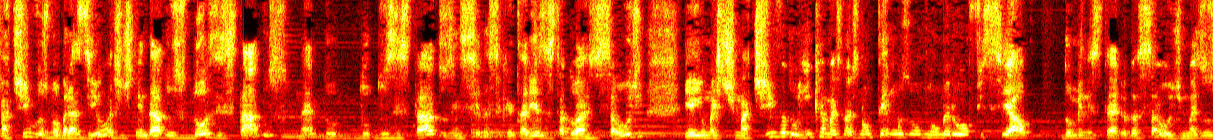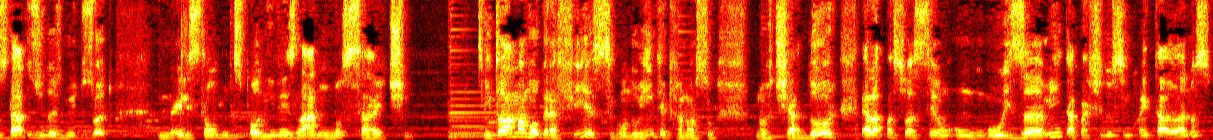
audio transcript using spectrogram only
ativos no Brasil, a gente tem dados dos estados, né, do, do, dos estados em si, das secretarias estaduais de saúde, e aí uma estimativa do INCA, mas nós não temos um número oficial do Ministério da Saúde. Mas os dados de 2018, eles estão disponíveis lá no site. Então a mamografia, segundo o INCA, que é o nosso norteador, ela passou a ser um, um, um, exame a partir dos 50 anos,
